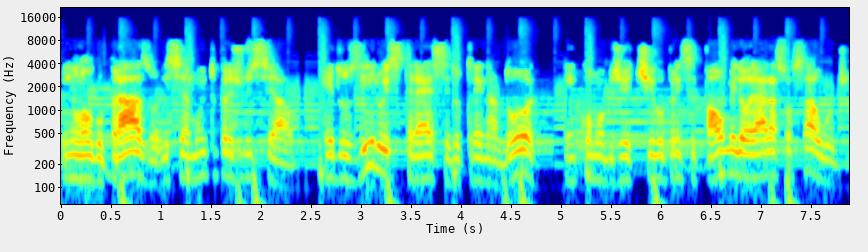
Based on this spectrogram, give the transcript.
Em longo prazo, isso é muito prejudicial. Reduzir o estresse do treinador tem como objetivo principal melhorar a sua saúde,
